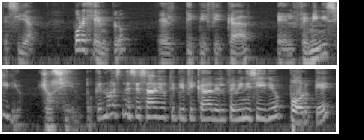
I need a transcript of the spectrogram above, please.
Decía, por ejemplo, el tipificar el feminicidio. Yo siento que no es necesario tipificar el feminicidio porque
